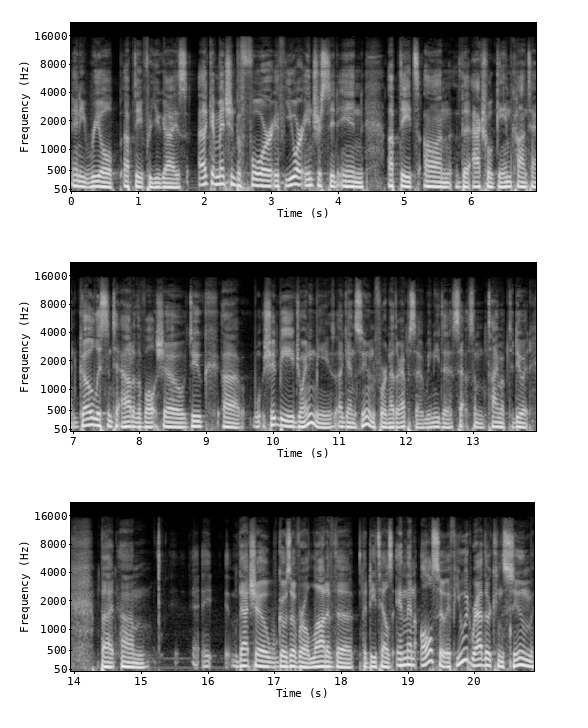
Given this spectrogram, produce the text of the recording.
any real update for you guys. Like i've mentioned before if you are interested in updates on the actual game content go listen to out of the vault show. Duke uh, should be joining me again soon for another episode. We need to set some time up to do it. But um, it, that show goes over a lot of the the details. And then also if you would rather consume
